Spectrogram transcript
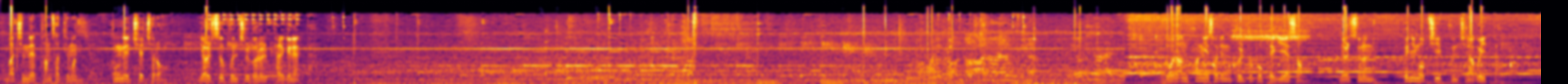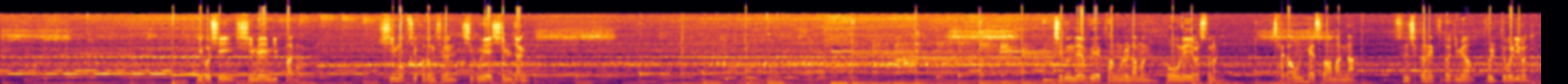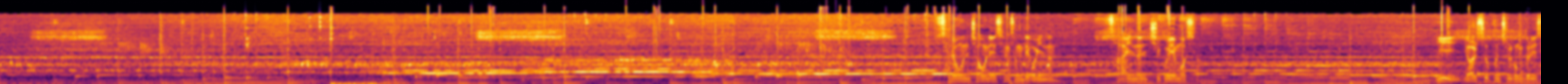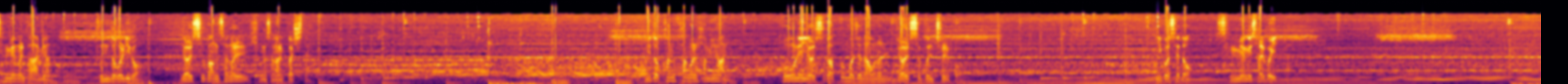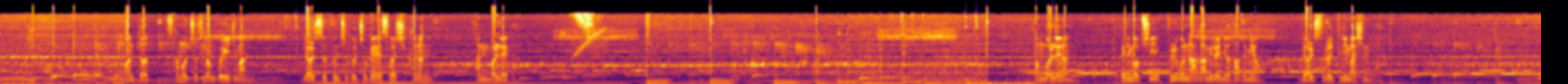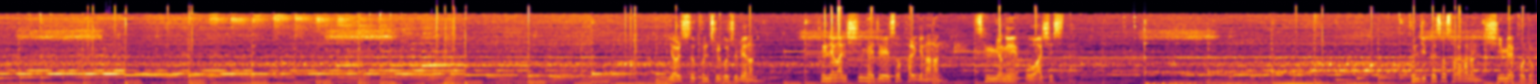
마침내 탐사팀은 국내 최초로 열수 분출구를 발견했다. 노란 황이 서린 굴뚝 꼭대기에서 열수는 끊임없이 분출하고 있다. 이곳이 심해의 밑바닥, 쉼없이 고동치는 지구의 심장이다. 지구 내부의 광물을 담은 고온의 열수는 차가운 해수와 만나 순식간에 굳어지며 굴뚝을 이룬다. 새로운 자원이 생성되고 있는 살아있는 지구의 모습. 이 열수 분출공들이 생명을 다하면 분독을 이뤄 열수 광상을 형성할 것이다. 유독한 황을 함유한 고온의 열수가 뿜어져 나오는 열수 분출구. 이곳에도 생명이 살고 있다. 언뜻 산호초처럼 보이지만 열수 분출구 주변에 서식하는 관벌레다. 관벌레는 끊임없이 붉은 아가미를 여다듬며 열수를 들이마신다. 열수 분출구 주변은 풍량한 심해저에서 발견하는 생명의 오아시스다. 군집에서 살아가는 심해 고동.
